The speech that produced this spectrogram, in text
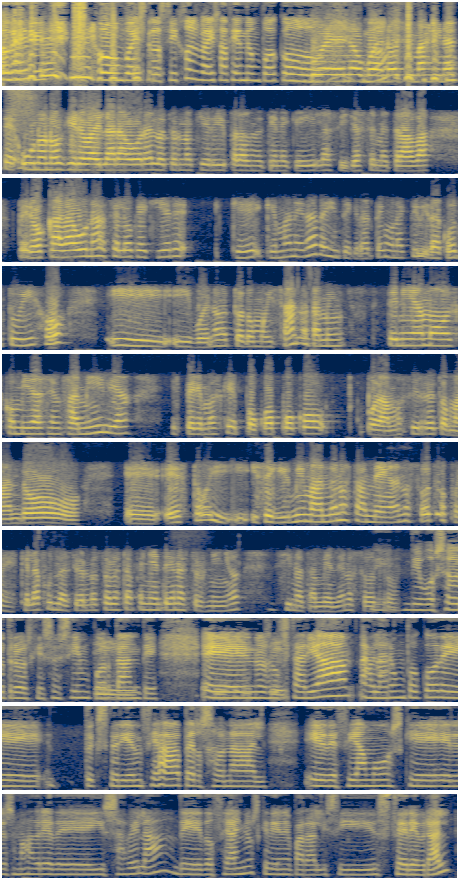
con vuestros hijos vais haciendo un poco... Bueno, bueno, imagínate, uno no quiere bailar ahora, el otro no quiere ir para donde tiene que ir, la silla se me traba, pero cada una hace lo que quiere. ¿Qué, qué manera de integrarte en una actividad con tu hijo y, y bueno, todo muy sano. También teníamos comidas en familia, esperemos que poco a poco podamos ir retomando eh, esto y, seguir mimándonos también a nosotros, pues es que la fundación no solo está pendiente de nuestros niños, sino también de nosotros. De, vosotros, que eso es importante. Eh, nos gustaría hablar un poco de tu experiencia personal. Eh, decíamos que eres madre de Isabela, de 12 años, que tiene parálisis cerebral.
